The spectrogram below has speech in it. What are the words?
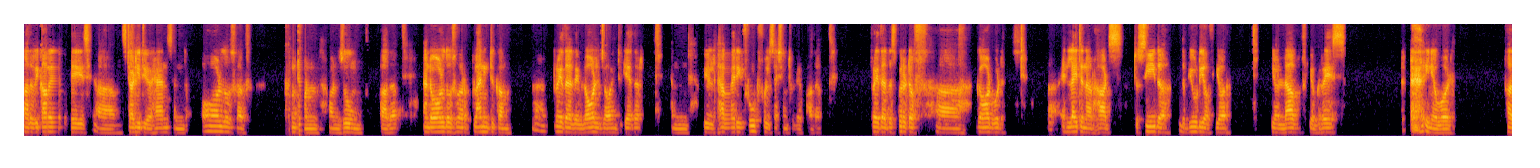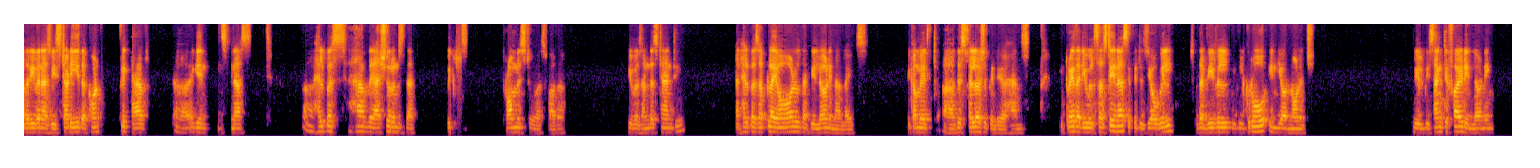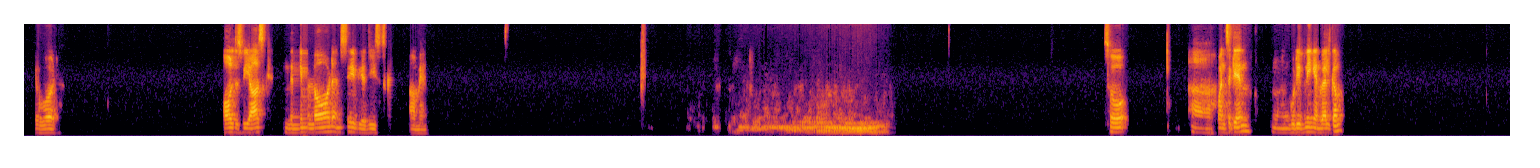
Father, we commit today's uh, study to your hands and all those who have come on, on Zoom, Father, and all those who are planning to come. Uh, pray that they will all join together and we'll have a very fruitful session today, Father. Pray that the Spirit of uh, God would uh, enlighten our hearts to see the, the beauty of your, your love, your grace in your word. Father, even as we study the conflict have uh, against in us, uh, help us have the assurance that which promised to us, Father. Give us understanding and help us apply all that we learn in our lives. We commit uh, this fellowship into your hands. We pray that you will sustain us if it is your will, so that we will, we will grow in your knowledge. We will be sanctified in learning your word. All this we ask in the name of Lord and Savior Jesus. Amen. So, uh, once again, um, good evening and welcome.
